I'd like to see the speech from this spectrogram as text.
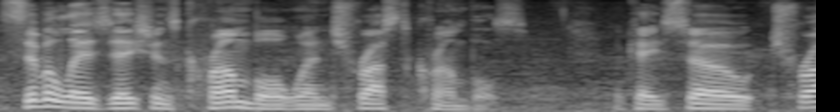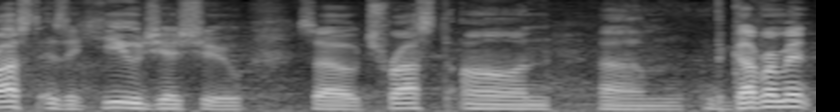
civilizations crumble when trust crumbles. Okay, so trust is a huge issue. So trust on um, the government,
